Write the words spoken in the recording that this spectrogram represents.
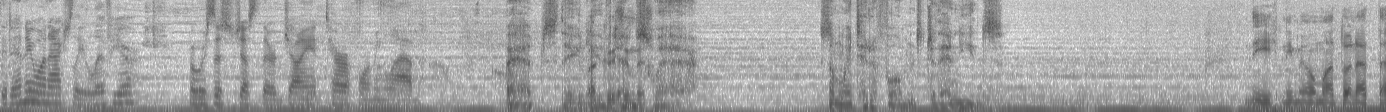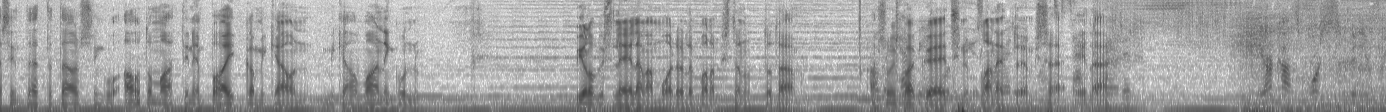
Did anyone actually live here? Or was this just their giant terraforming lab? Perhaps they Hyvä lived kysymys. elsewhere. Somewhere terraformed to their needs. Niin, nimenomaan toi näyttää siltä, että tää olisi niinku automaattinen paikka, mikä on, mikä on vaan niinku biologisille elämänmuodoille valmistanut tota asuinpaikkoja ja etsinyt planeettoja, missä elää. The Archon's forces have been here for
